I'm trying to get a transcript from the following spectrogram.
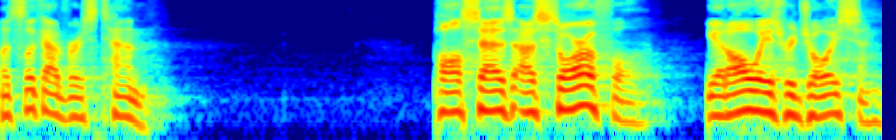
Let's look at verse 10. Paul says, as sorrowful, yet always rejoicing,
